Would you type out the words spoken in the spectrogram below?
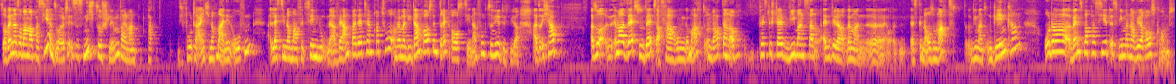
So, wenn das aber mal passieren sollte, ist es nicht so schlimm, weil man packt die Pfote eigentlich nochmal in den Ofen, lässt die nochmal für 10 Minuten erwärmt bei der Temperatur und wenn man die dann rausnimmt, direkt rausziehen, dann funktioniert es wieder. Also ich habe also immer selbst so Selbsterfahrungen gemacht und habe dann auch festgestellt, wie man es dann entweder, wenn man äh, es genauso macht, wie man es umgehen kann oder wenn es mal passiert ist, wie man da wieder rauskommt,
